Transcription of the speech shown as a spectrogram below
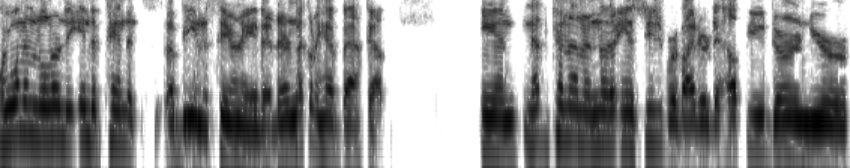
We want them to learn the independence of being a CRNA, that they're not going to have backup and not depend on another anesthesia provider to help you during your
